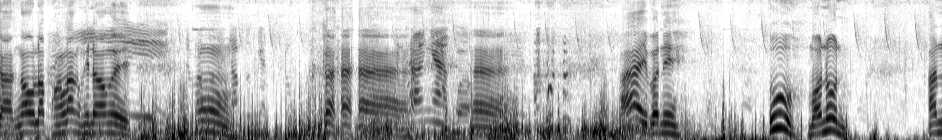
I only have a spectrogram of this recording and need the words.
กะเงารับข้างล่างพี่น้องเอ้ย อืมรับตัวแกทางยากบ่อ่าไปบัดนี้อู้หมอนุ่น อัน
